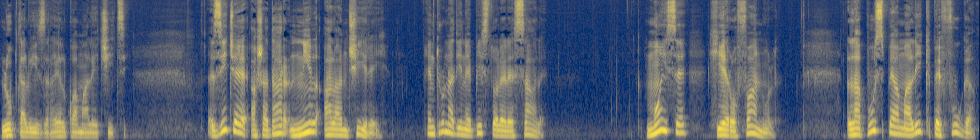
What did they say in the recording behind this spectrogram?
lupta lui Israel cu amaleciții. Zice așadar Nil Alancirei, într-una din epistolele sale, Moise, hierofanul, l-a pus pe Amalic pe fugă,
